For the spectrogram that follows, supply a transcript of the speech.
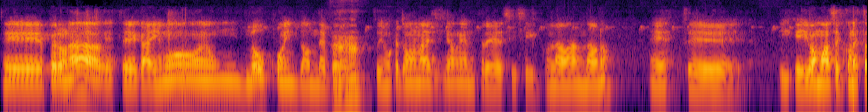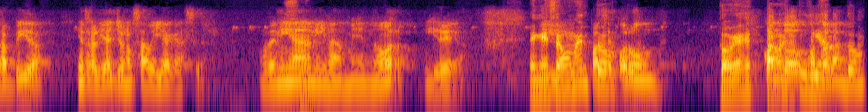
eh, pero nada, este, caímos en un low point donde pues, tuvimos que tomar una decisión entre si seguir con la banda o no, este, y qué íbamos a hacer con nuestras vidas, y en realidad yo no sabía qué hacer, no tenía Sí. ni la menor idea. En Y ese momento, un, ¿todavía estabas Cuando- cuando la- estudiando?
